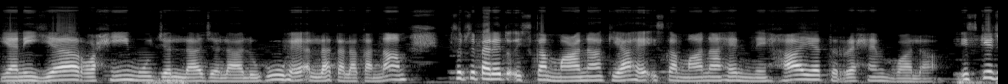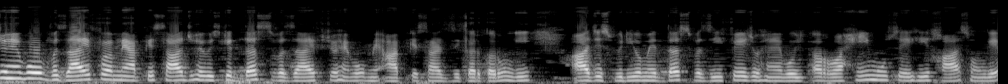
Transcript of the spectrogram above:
یعنی یا رحیم جل جلالہ ہے، اللہ تعالیٰ کا نام۔ سب سے پہلے تو اس کا معنی کیا ہے؟ اس کا معنی ہے نہایت رحم والا۔ اس کے جو ہیں وہ وظائف میں آپ کے ساتھ جو ہے، اس کے دس وظائف جو ہیں وہ میں آپ کے ساتھ ذکر کروں گی۔ آج اس ویڈیو میں دس وظیفے جو ہیں وہ رحیموں سے ہی خاص ہوں گے،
